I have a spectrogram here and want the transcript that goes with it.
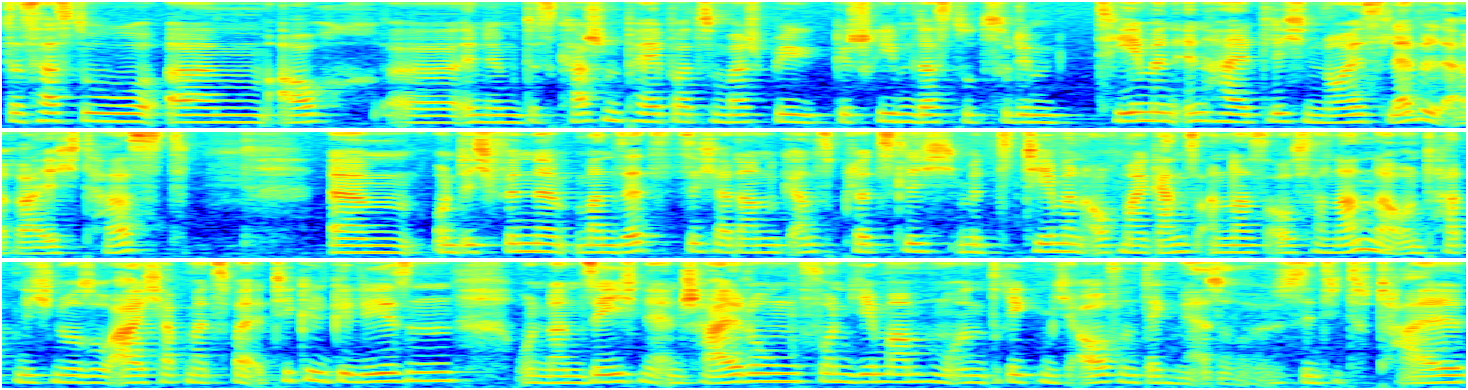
das hast du ähm, auch äh, in dem Discussion Paper zum Beispiel geschrieben, dass du zu dem Themeninhaltlich ein neues Level erreicht hast. Ähm, und ich finde, man setzt sich ja dann ganz plötzlich mit Themen auch mal ganz anders auseinander und hat nicht nur so, ah, ich habe mal zwei Artikel gelesen und dann sehe ich eine Entscheidung von jemandem und regt mich auf und denke mir, also sind die total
